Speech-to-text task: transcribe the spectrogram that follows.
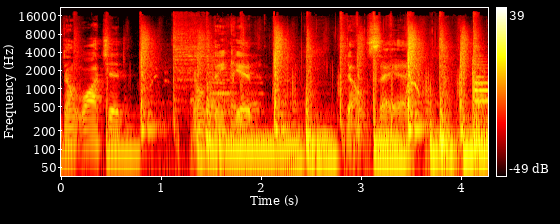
Don't watch it. Don't think it. Don't say it.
